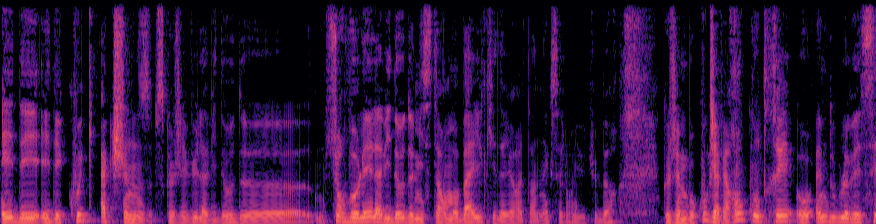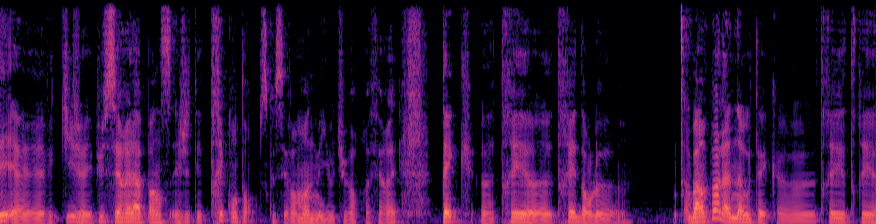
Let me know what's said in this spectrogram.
et des, quick actions, parce que j'ai vu la vidéo de survoler la vidéo de Mister Mobile, qui d'ailleurs est un excellent youtubeur que j'aime beaucoup, que j'avais rencontré au MWC et avec qui j'avais pu serrer la pince et j'étais très content parce que c'est vraiment un de mes youtubeurs préférés, tech, euh, très euh, très dans le, bah un peu à la Nowtech, euh, très très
